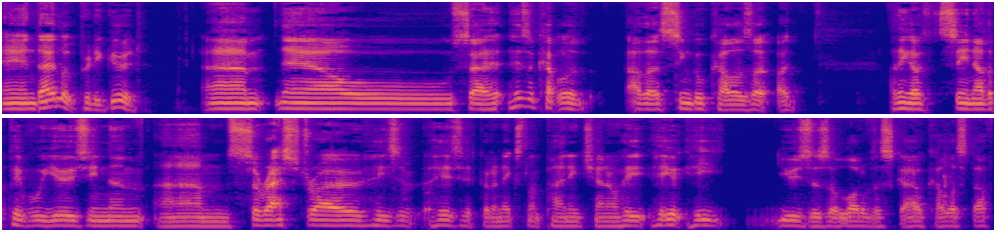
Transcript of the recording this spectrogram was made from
and they look pretty good. Um, now, so here's a couple of other single colors. I, I I think I've seen other people using them. Um, Sorastro, he's a, he's got an excellent painting channel. He he he uses a lot of the scale color stuff.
